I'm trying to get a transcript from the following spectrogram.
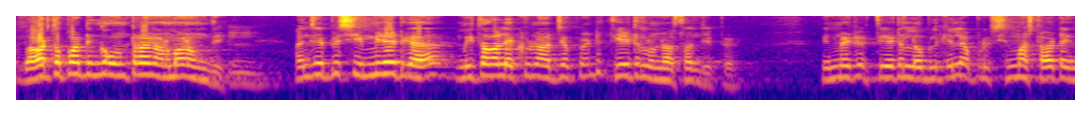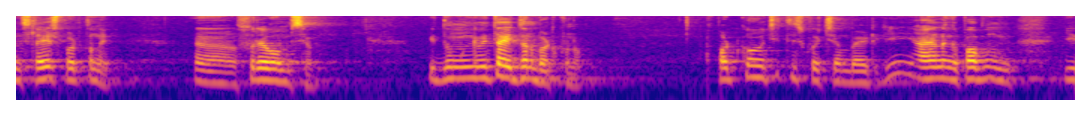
వాడితో పాటు ఇంకా ఉంటారని అనుమానం ఉంది. అని చెప్పేసి ఇమ్మీడియట్గా మిగతా వాళ్ళు ఎక్కడున్నారు చెప్పంటే థియేటర్లో ఉన్నారు సార్ అని చెప్పాడు. ఇమ్మీడియట్ థియేటర్ లోపలికి వెళ్ళి అప్పుడు సినిమా స్టార్ట్ అయింది స్లైడ్స్ పడుతున్నాయి సూర్యవంశం. ఇది మిగతా ఇద్దరు పట్టుకున్నాం. పట్టుకొని వచ్చి తీసుకొచ్చాం బయటికి. ఆయన పాపం ఈ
